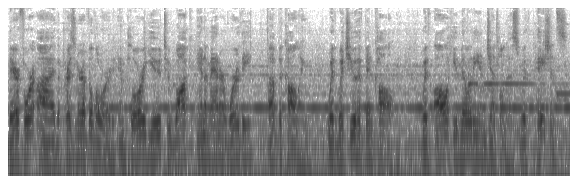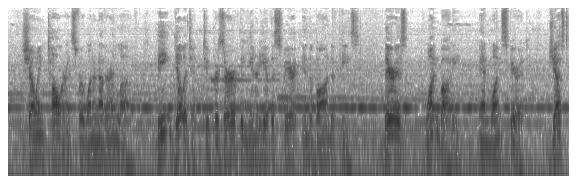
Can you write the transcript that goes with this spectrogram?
Therefore, I, the prisoner of the Lord, implore you to walk in a manner worthy of the calling with which you have been called, with all humility and gentleness, with patience, showing tolerance for one another in love, being diligent to preserve the unity of the Spirit in the bond of peace. There is one body and one Spirit, just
